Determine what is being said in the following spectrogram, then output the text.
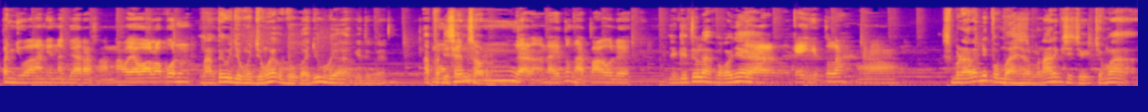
penjualan di negara sana. Ya walaupun Nanti ujung-ujungnya kebuka juga gitu kan. Apa disensor? Nggak, nah itu nggak tahu deh. Ya gitulah pokoknya. Ya kayak gitulah. Nah, Sebenarnya ini pembahasan menarik sih cuy. Cuma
